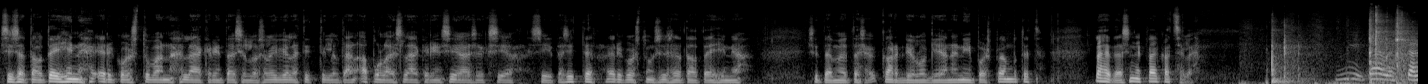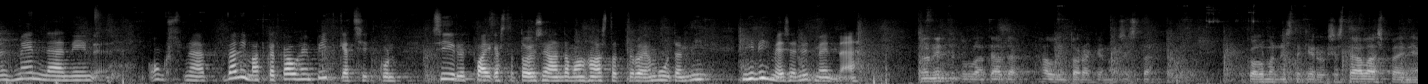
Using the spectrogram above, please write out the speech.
sisätauteihin erikoistuvan lääkärin, tai silloin se oli vielä titteliltään apulaislääkärin sijaiseksi, ja siitä sitten erikoistun sisätauteihin ja sitä myötä kardiologiaan ja niin poispäin, mutta et lähdetään sinne päin katselemaan. Niin, täällä sitä nyt mennään, niin onko nämä välimatkat kauhean pitkät sitten, kun siirryt paikasta toiseen antamaan haastattelua ja muuta? Mihin, mihin ihmeeseen nyt mennään? No nyt me tullaan täältä hallintorakennuksesta kolmannesta kerroksesta alaspäin ja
